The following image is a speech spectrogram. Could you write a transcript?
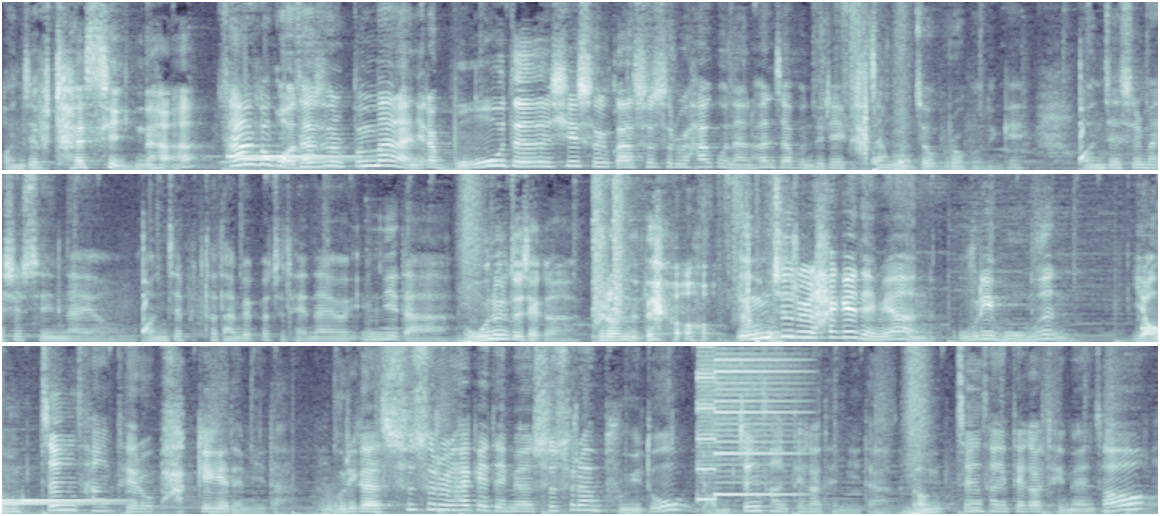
언제부터 할 수 있나? 상안검 검사술뿐만 아니라 모든 시술과 수술을 하고 난 환자분들이 가장 먼저 물어보는 게 언제 술 마실 수 있나요? 언제부터 담배 펴도 되나요? 입니다. 오늘도 제가 들었는데요. 음주를 하게 되면 우리 몸은 염증 상태로 바뀌게 됩니다. 우리가 수술을 하게 되면 수술한 부위도 염증 상태가 됩니다. 염증 상태가 되면서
